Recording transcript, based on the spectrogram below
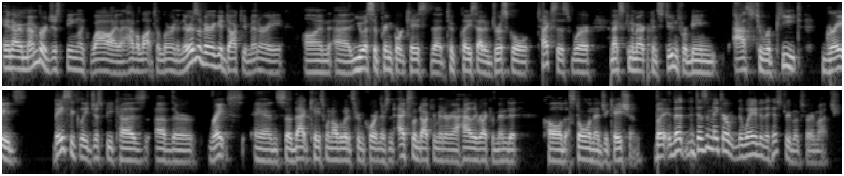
and i remember just being like wow i have a lot to learn and there is a very good documentary on a U.S. Supreme Court case that took place out of Driscoll, Texas, where Mexican American students were being asked to repeat grades basically just because of their race. And so that case went all the way to Supreme Court. And there's an excellent documentary. I highly recommend it called Stolen Education. But that it doesn't make our, the way into the history books very much.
